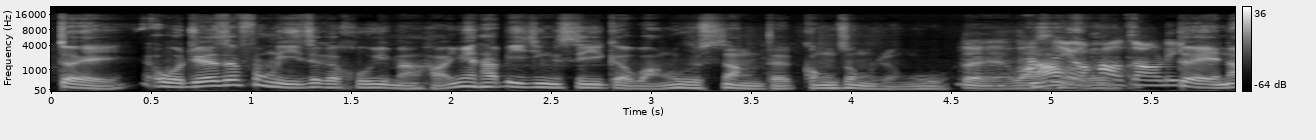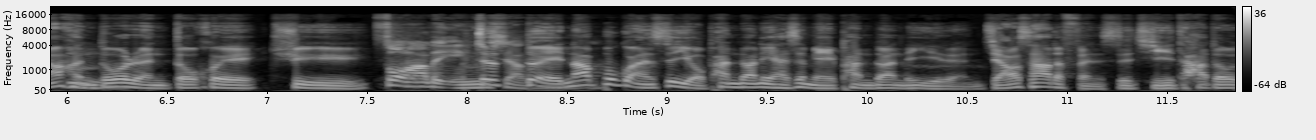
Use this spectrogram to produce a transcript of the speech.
对，我觉得这凤梨这个呼吁蛮好，因为他毕竟是一个网络上的公众人物，对，他是有号召力，对，然后很多人都会去受他的影响，对，那不管是有判断力还是没判断力的人，只要是他的粉丝，其实他都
